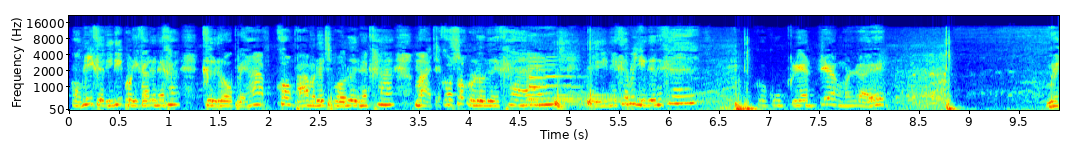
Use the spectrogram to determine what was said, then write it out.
โอ้นี่คือทีนี้บริการเลยนะคะ คือเราไปห้าข้องพามาโดยเฉพาะเลยนะคะ มาจากข้อซอกเราเลยนะคะคือทีนี้ค่ะไม่ยืนเลยนะคะ ก็กูเกลียดเจ้งมันเลยมี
